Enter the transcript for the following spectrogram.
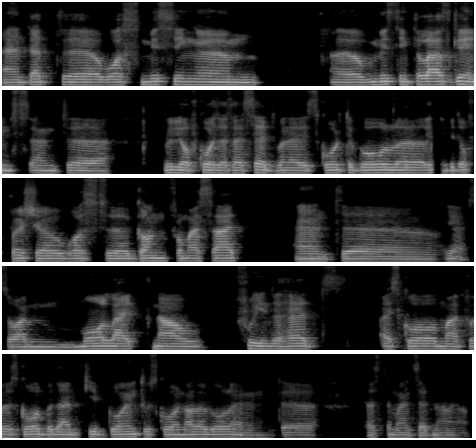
and that uh, was missing um, missing the last games. And uh, really, of course, as I said, when I scored the goal, a little bit of pressure was uh, gone from my side and uh, yeah so i'm more like now free in the head i score my first goal but i'm keep going to score another goal and uh, that's the mindset now.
